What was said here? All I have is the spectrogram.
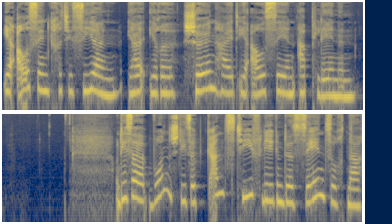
ihr Aussehen kritisieren, ja, ihre Schönheit, ihr Aussehen ablehnen. Und dieser Wunsch, diese ganz tiefliegende Sehnsucht nach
